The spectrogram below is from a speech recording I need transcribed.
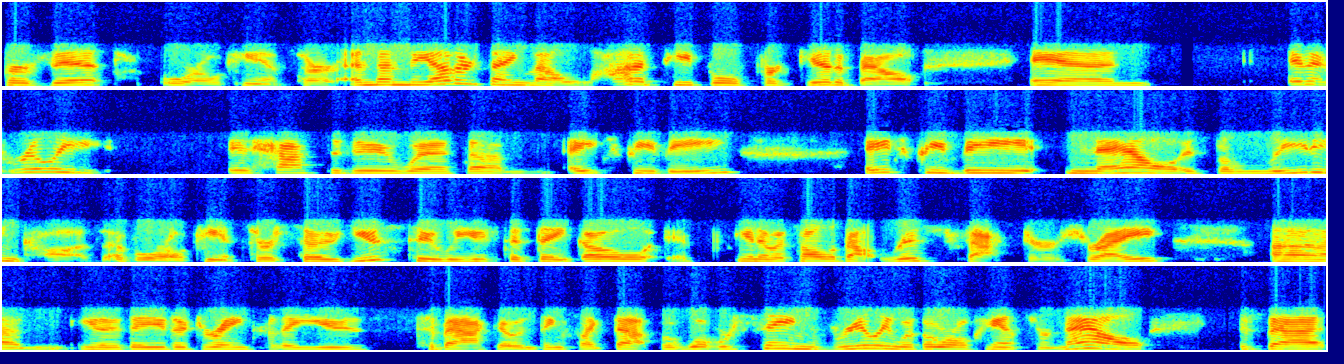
prevent oral cancer. And then the other thing that a lot of people forget about, and and it really it has to do with um, HPV. HPV now is the leading cause of oral cancer. So used to we used to think, oh, it's, you know, it's all about risk factors, right? Um, you know, they either drink or they use tobacco and things like that. But what we're seeing really with oral cancer now is that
